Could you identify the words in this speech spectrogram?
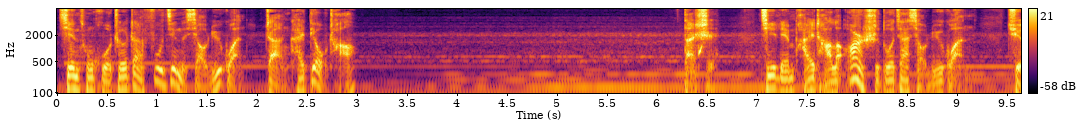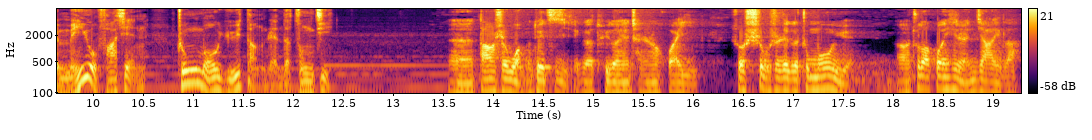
先从火车站附近的小旅馆展开调查。但是，接连排查了二十多家小旅馆，却没有发现钟某宇等人的踪迹。呃，当时我们对自己这个推断也产生了怀疑，说是不是这个钟某宇啊住到关系人家里了，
